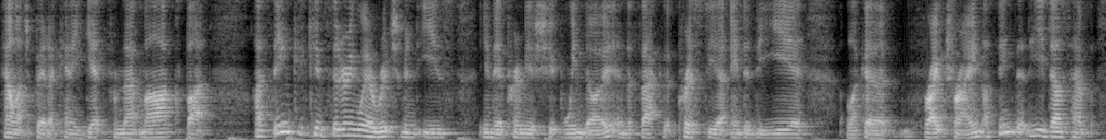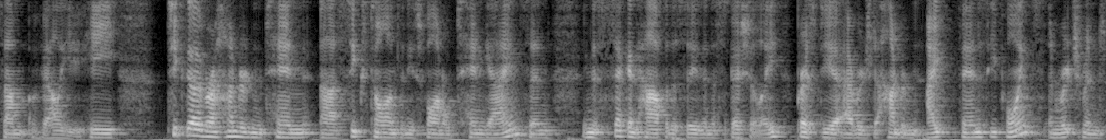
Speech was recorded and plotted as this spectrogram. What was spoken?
how much better can he get from that mark? But I think considering where Richmond is in their premiership window and the fact that Prestia ended the year like a freight train, I think that he does have some value. He ticked over 110 uh, six times in his final 10 games, and in the second half of the season, especially, Prestia averaged 108 fantasy points, and Richmond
